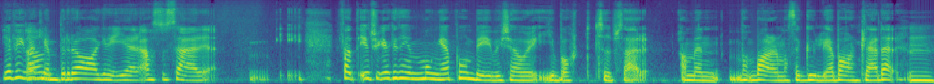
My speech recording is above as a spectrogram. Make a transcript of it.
Jag fick Ja. verkligen bra grejer. Alltså så här, för att jag, tror, jag kan tänka mig många på en baby shower ger bort typ så här, ja, men, bara en massa gulliga barnkläder. Mm.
